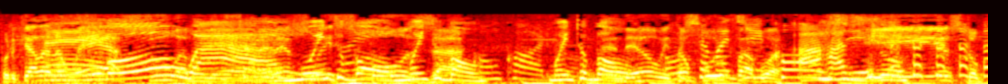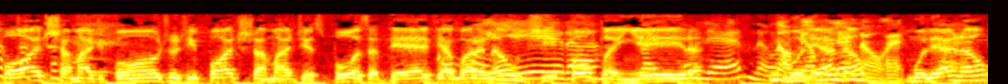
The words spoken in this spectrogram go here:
Porque ela não é a sua mulher, ela é a sua Muito bom, muito bom. Concordo. Muito bom. Entendeu? Então, por favor. Arrasou. Isso, pode chamar de cônjuge, pode chamar de esposa, deve, agora não de Companheira, mulher não. Não, minha mulher não, é. Mulher não,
